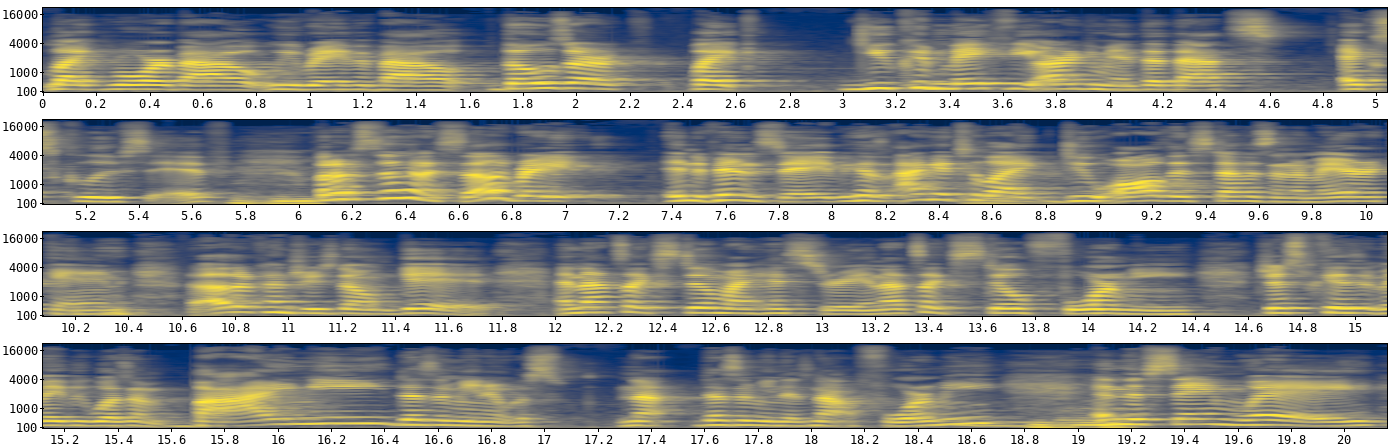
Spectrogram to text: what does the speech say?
like roar about, we rave about. Those are like you can make the argument that that's exclusive, mm-hmm. but I'm still gonna celebrate Independence Day because I get to like do all this stuff as an American that other countries don't get, and that's like still my history, and that's like still for me. Just because it maybe wasn't by me doesn't mean it was not doesn't mean it's not for me. Mm-hmm. In the same way,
